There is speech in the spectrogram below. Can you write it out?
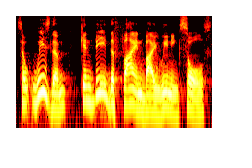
So wisdom can be defined by winning souls,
